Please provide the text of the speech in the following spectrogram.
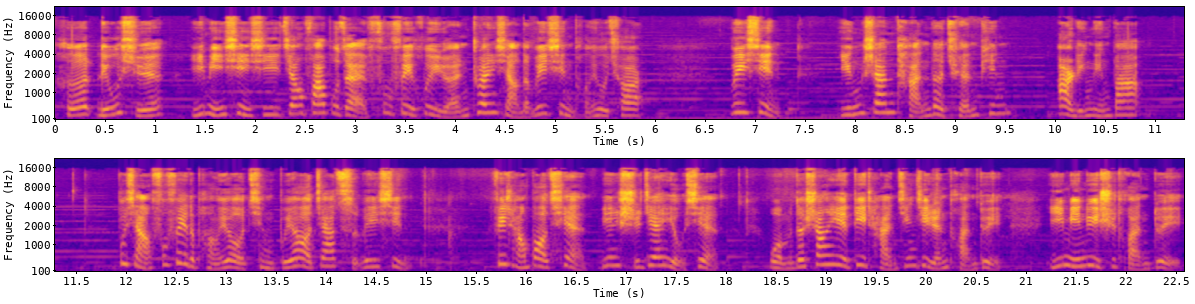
和留学移民信息将发布在付费会员专享的微信朋友圈。微信“营山谈”的全拼，二零零八。不想付费的朋友，请不要加此微信。非常抱歉，因时间有限，我们的商业地产经纪人团队、移民律师团队、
